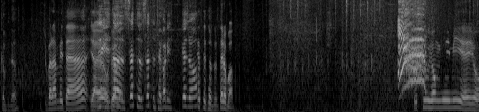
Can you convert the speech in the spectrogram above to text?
갑니다. 출발합니다 야 야 네 어디 일단 세트 세트 대가리 깨져. 세트 좀 때려봐. 고추 형님이에요.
